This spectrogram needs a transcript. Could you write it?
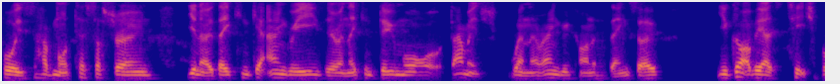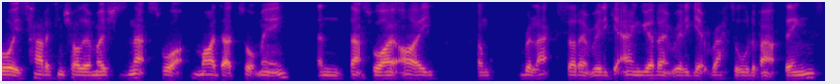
boys have more testosterone, you know they can get angry easier and they can do more damage when they're angry kind of thing. So you've got to be able to teach boys how to control their emotions and that's what my dad taught me and that's why i am relaxed. I don't really get angry i don't really get rattled about things.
